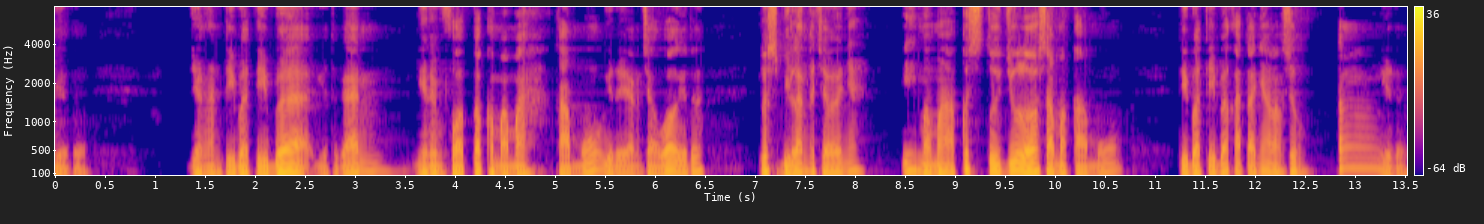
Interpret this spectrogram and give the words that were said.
gitu. Jangan tiba-tiba gitu kan ngirim foto ke mama kamu gitu yang cowok gitu. Terus bilang ke ceweknya ih mama aku setuju loh sama kamu. Tiba-tiba katanya langsung teng gitu.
